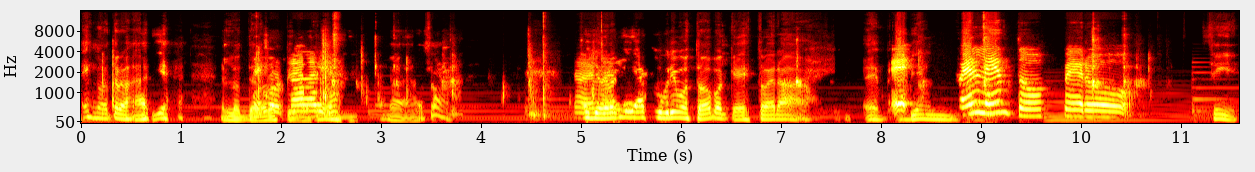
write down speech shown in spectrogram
en otras áreas, en los dedos. yo creo que ya cubrimos todo porque esto era eh, fue lento, pero. Sí,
